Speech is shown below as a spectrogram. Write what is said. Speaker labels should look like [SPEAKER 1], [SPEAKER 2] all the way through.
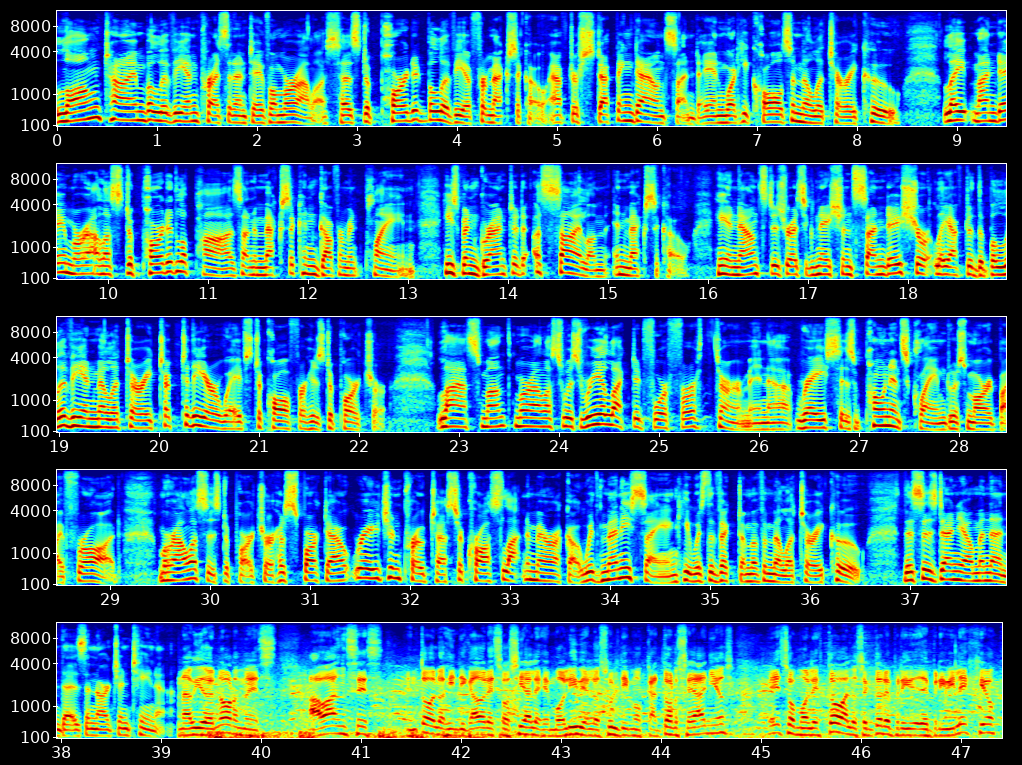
[SPEAKER 1] Longtime Bolivian President Evo Morales has departed Bolivia for Mexico after stepping down Sunday in what he calls a military coup. Late Monday, Morales departed La Paz on a Mexican government plane. He's been granted asylum in Mexico. He announced his resignation Sunday shortly after the Bolivian military took to the airwaves to call for his departure. Last month, Morales was re-elected for a fourth term in a race his opponents claimed was marred by fraud. Morales Morales' departure has sparked outrage and protests across Latin America, with many saying he was the victim of a military coup. This is Daniel Menendez in Argentina.
[SPEAKER 2] Ha habido enormes avances en todos los indicadores sociales en Bolivia en los últimos 14 años. Eso molestó a los sectores de privilegio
